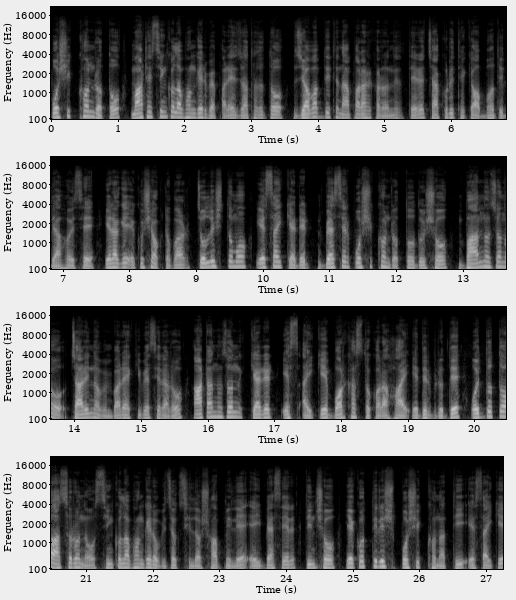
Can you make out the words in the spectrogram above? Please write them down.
প্রশিক্ষণরত মাঠে শৃঙ্খলা ভঙ্গের ব্যাপারে যথাযথ জবাব দিতে না পারার কারণে তাদের চাকুরি থেকে অব্যাহতি দেওয়া হয়েছে। এর আগে একুশে অক্টোবর চল্লিশতম এসআই ক্যাডেট ব্যাচের প্রশিক্ষণরত দুশো বাহান্ন জন ও চারই নভেম্বর একই ব্যাচের আরও আটান্ন জন ক্যাডেট এসআইকে বরখাস্ত করা হয়। এদের বিরুদ্ধে ঔদ্যত্য আচরণ ও শৃঙ্খলা ভঙ্গের অভিযোগ ছিল। সব মিলিয়ে এই ব্যাচের তিনশো একত্রিশ প্রশিক্ষণার্থী এসআইকে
